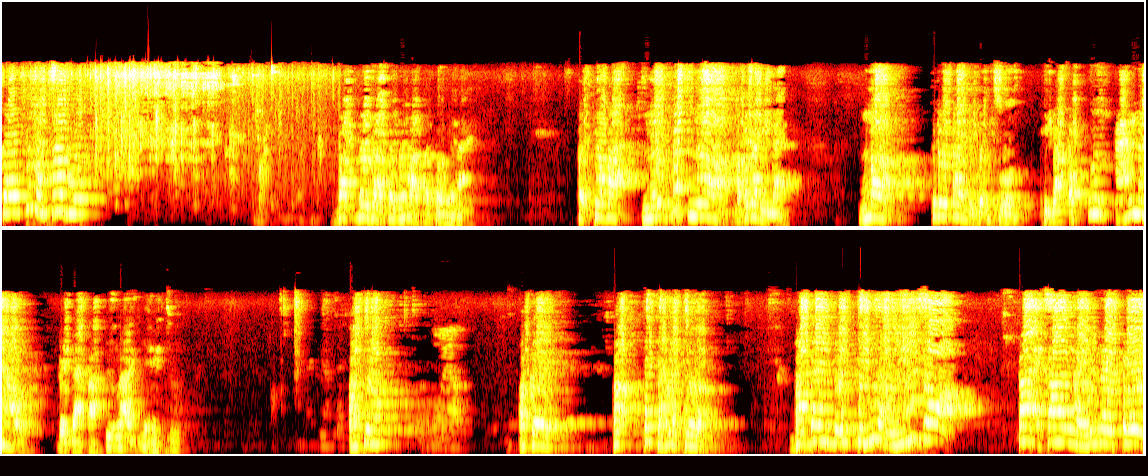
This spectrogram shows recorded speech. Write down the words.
câu cứ làm sao được? Vậy bây giờ tôi mới hỏi vợ chồng người này. Vậy theo bạn, nếu bất ngờ mà cái gia đình này mở cái đôi tay mình vẫn xuống, thì đã có phương án nào để đảm bảo tương lai những người này chưa? Có chưa? Ok. Họ chắc chắn là chưa. Và đây mới chính là lý do tại sao ngày hôm nay tôi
